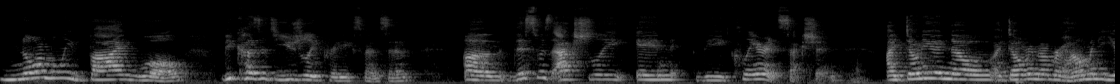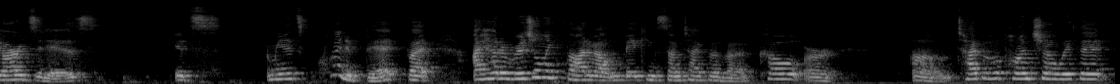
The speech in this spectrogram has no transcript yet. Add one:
normally buy wool because it's usually pretty expensive. Um, this was actually in the clearance section. I don't even know, I don't remember how many yards it is. It's, I mean, it's quite a bit, but I had originally thought about making some type of a coat or um, type of a poncho with it,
